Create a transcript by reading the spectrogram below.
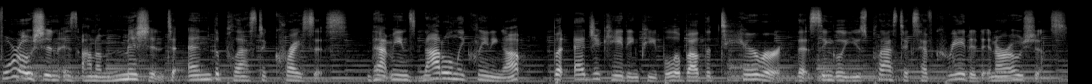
4Ocean is on a mission to end the plastic crisis. That means not only cleaning up, but educating people about the terror that single use plastics have created in our oceans.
